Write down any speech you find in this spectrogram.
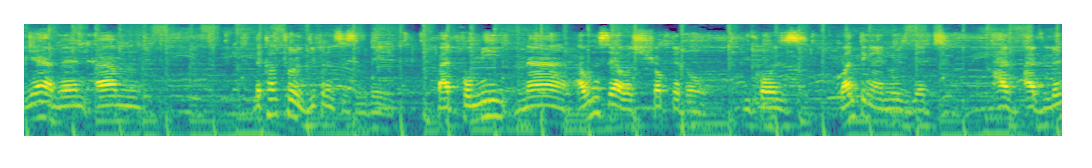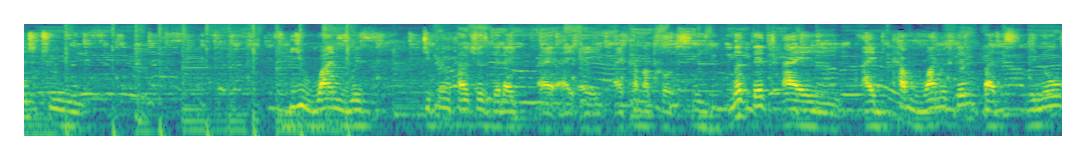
Yeah, man. Um, the cultural differences are there, but for me, nah, I wouldn't say I was shocked at all because one thing I know is that I've I've learned to be one with different cultures that I, I, I, I come across. Not that I I become one with them, but you know,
